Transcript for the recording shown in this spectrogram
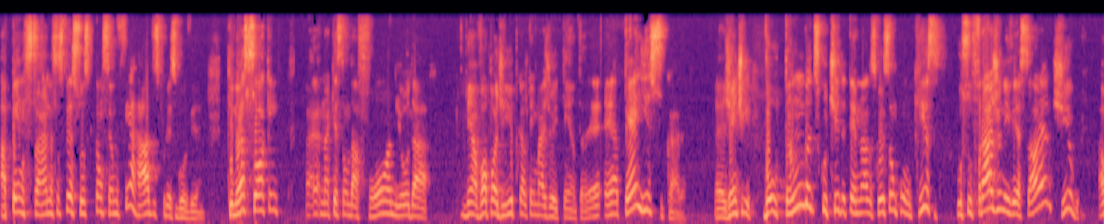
a pensar nessas pessoas que estão sendo ferradas por esse governo. Que não é só quem na questão da fome ou da. Minha avó pode ir porque ela tem mais de 80. É, é até isso, cara. É, gente voltando a discutir determinadas coisas são conquistas. O sufrágio universal é antigo. A,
